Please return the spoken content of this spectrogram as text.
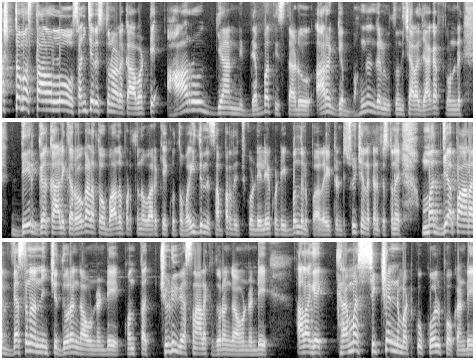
అష్టమ స్థానంలో సంచరిస్తున్నాడు కాబట్టి ఆరోగ్యాన్ని దెబ్బతీస్తాడు. ఆరోగ్య భంగం కలుగుతుంది. చాలా జాగ్రత్తగా ఉండండి. దీర్ఘకాలిక రోగాలతో బాధపడుతున్న వారికి కొంత వైద్యుల్ని సంప్రదించుకోండి. లేకుంటే ఇబ్బందులు పాలయ్యేటువంటి సూచనలు కనిపిస్తున్నాయి. మద్యపాన వ్యసనం నుంచి దూరంగా ఉండండి. కొంత చెడు వ్యసనాలకు దూరంగా ఉండండి. అలాగే క్రమశిక్షణని మటుకు కోల్పోకండి.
